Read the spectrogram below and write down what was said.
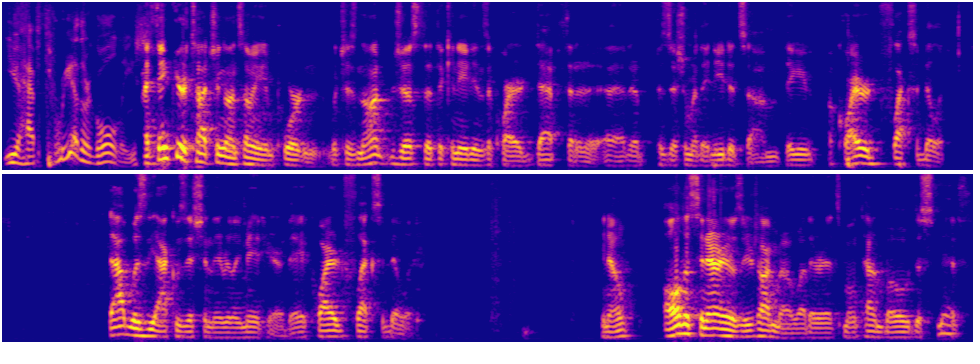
you have three other goalies. I think you're touching on something important, which is not just that the Canadiens acquired depth at a, at a position where they needed some, they acquired flexibility. That was the acquisition they really made here. They acquired flexibility. You know, all the scenarios that you're talking about, whether it's Montembeault, DeSmith,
